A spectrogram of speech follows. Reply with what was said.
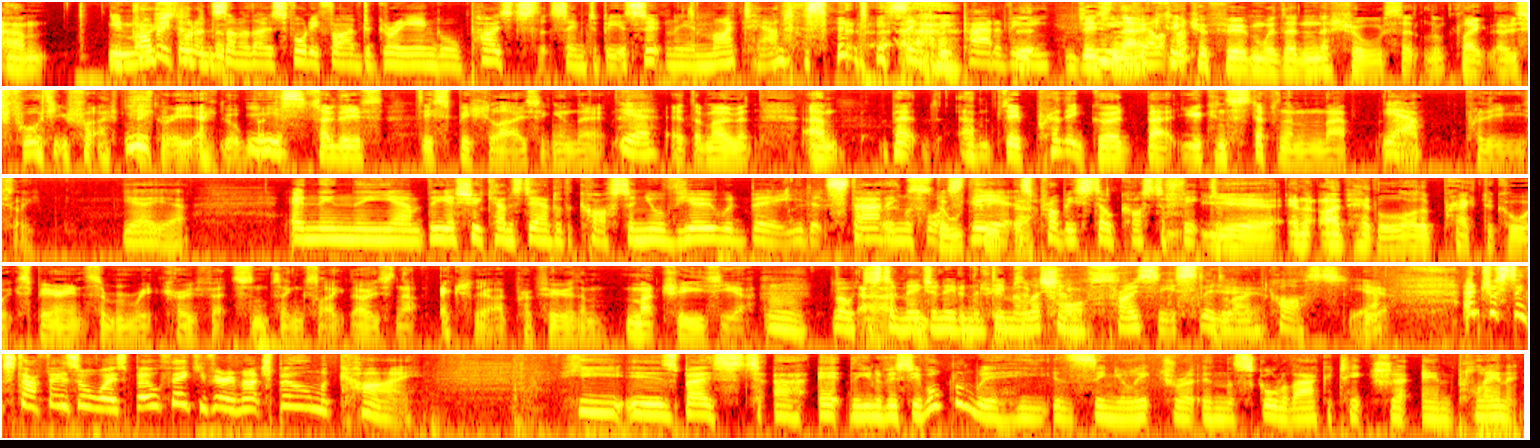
um, You'd probably put in some of those 45 degree angle posts that seem to be, certainly in my town, seem to be part of any There's an architecture firm with initials that look like those 45 degree angle Yes. So they're, they're specialising in that yeah. at the moment. Um, but um, they're pretty good, but you can stiffen them up yeah. Uh, pretty easily. Yeah, yeah. And then the um, the issue comes down to the cost. And your view would be that starting It's with what's there is probably still cost effective. Yeah, and I've had a lot of practical experience in retrofits and things like those. Now, actually, I prefer them much easier. Well, just uh, imagine in- even in the demolition process, let alone Yeah. costs. Yeah. Yeah. Interesting stuff as always, Bill. Thank you very much. Bill McKay. He is based uh, at the University of Auckland, where he is senior lecturer in the School of Architecture and Planning.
